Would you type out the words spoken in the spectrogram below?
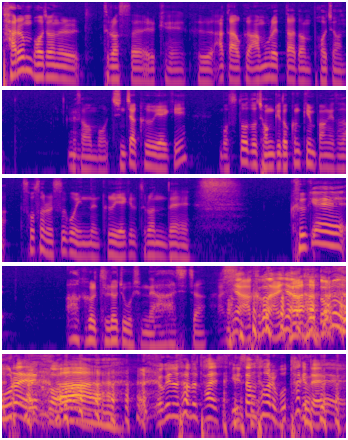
다른 버전을 들었어요. 이렇게 그 아까 그 아무랬다던 버전. 그래서 뭐 진짜 그 얘기 뭐 수도도 전기도 끊긴 방에서 소설을 쓰고 있는 그 얘기를 들었는데 그게 아 그걸 들려주고 싶네. 아 진짜. 아니야, 그건 아니야. 그건 너무 우울해. 그거. 아. 여기 있는 사람들 다 일상생활을 못 하게 돼.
